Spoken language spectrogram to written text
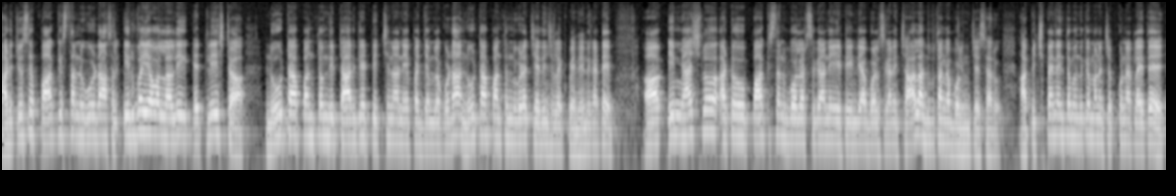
అటు చూసే పాకిస్తాన్ కూడా అసలు ఇరవై ఓవర్లు అట్లీస్ట్ నూట పంతొమ్మిది టార్గెట్ ఇచ్చిన నేపథ్యంలో కూడా నూట పంతొమ్మిది కూడా ఛేదించలేకపోయింది. ఎందుకంటే ఈ మ్యాచ్లో అటు పాకిస్తాన్ బౌలర్స్ కానీ ఇటు ఇండియా బౌలర్స్ కానీ చాలా అద్భుతంగా బౌలింగ్ చేశారు. ఆ పిచ్ పైన ఇంతకుముందుకే మనం చెప్పుకున్నట్లయితే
